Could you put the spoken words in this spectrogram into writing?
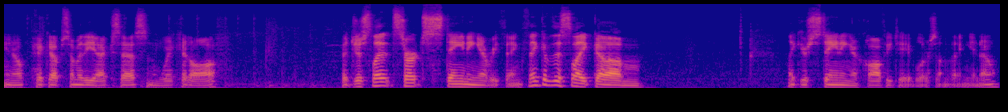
you know, pick up some of the excess and wick it off. But just let it start staining everything. Think of this like, um, like you're staining a coffee table or something, you know?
